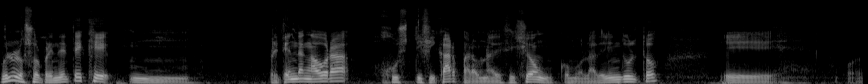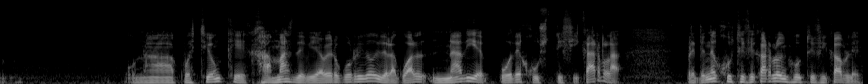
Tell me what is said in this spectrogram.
Bueno, lo sorprendente es que mm, pretendan ahora justificar para una decisión como la del indulto eh, una cuestión que jamás debía haber ocurrido y de la cual nadie puede justificarla. Pretenden justificar lo injustificable,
